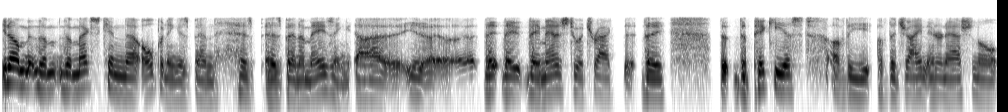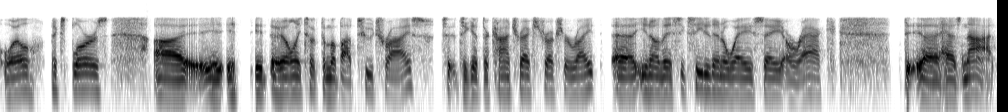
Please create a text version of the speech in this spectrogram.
You know, the, the Mexican uh, opening has been has has been amazing. Uh, you know, they, they they managed to attract the, the the, pickiest of the of the giant international oil explorers. Uh, it, it it only took them about two tries to, to get their contract structure right. Uh, you know, they succeeded in a way, say Iraq uh, has not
